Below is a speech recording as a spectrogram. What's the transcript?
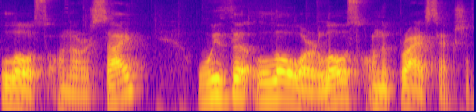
lows on RSI with lower lows on the price action.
